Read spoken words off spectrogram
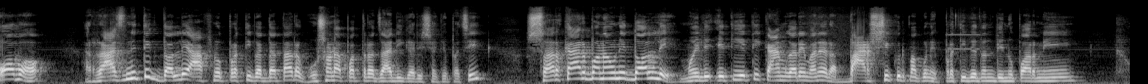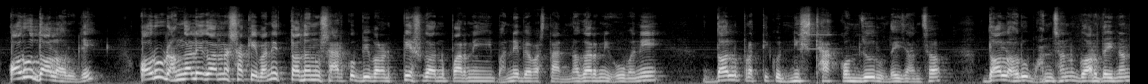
अब राजनीतिक दलले आफ्नो प्रतिबद्धता र घोषणापत्र जारी गरिसकेपछि सरकार बनाउने दलले मैले यति यति काम गरेँ भनेर वार्षिक रूपमा कुनै प्रतिवेदन दिनुपर्ने? अरू दलहरूले अरू ढङ्गले गर्न सके भने तदनुसारको विवरण पेस गर्नुपर्ने भन्ने व्यवस्था नगर्ने हो भने दलप्रतिको निष्ठा कमजोर हुँदै जान्छ। दलहरू भन्छन् गर्दैनन्।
